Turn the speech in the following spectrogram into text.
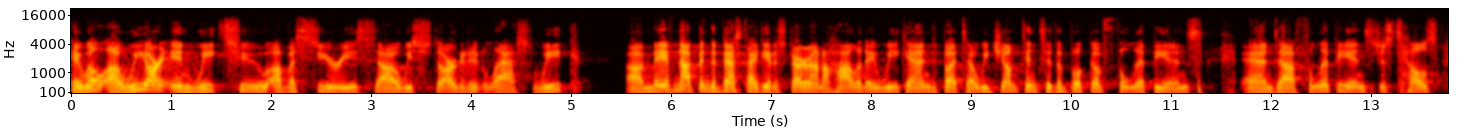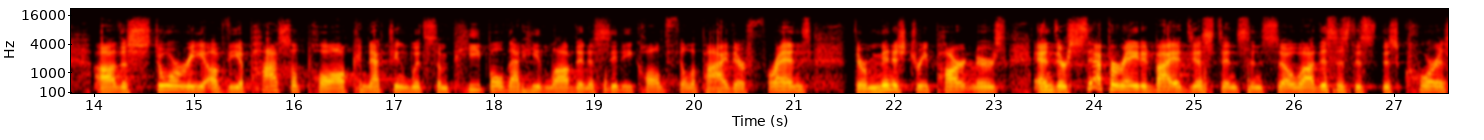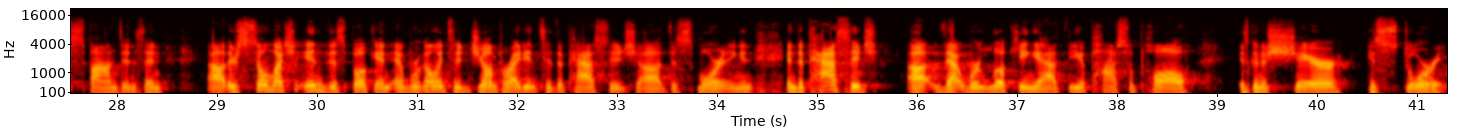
Hey, well, uh, we are in week two of a series. Uh, we started it last week. Uh, may have not been the best idea to start it on a holiday weekend, but uh, we jumped into the book of Philippians. And uh, Philippians just tells uh, the story of the Apostle Paul connecting with some people that he loved in a city called Philippi. They're friends, they're ministry partners, and they're separated by a distance. And so this is this, this correspondence. And uh, there's so much in this book, and, and we're going to jump right into the passage uh, this morning. And, and the passage uh, that we're looking at, the Apostle Paul is going to share his story.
